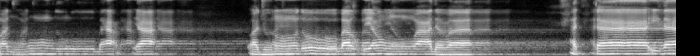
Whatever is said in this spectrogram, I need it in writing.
وجنوده بغيا وجنوده بغيا وعدوا. حتى إذا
